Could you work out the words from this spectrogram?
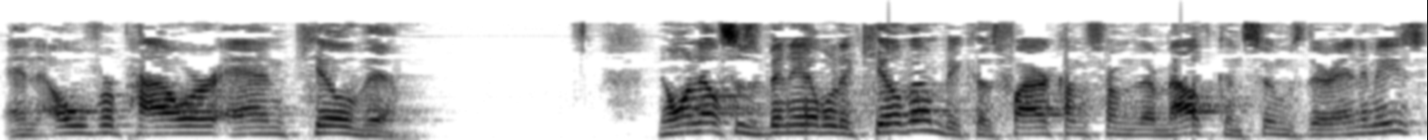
and overpower and kill them. No one else has been able to kill them because fire comes from their mouth, consumes their enemies.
